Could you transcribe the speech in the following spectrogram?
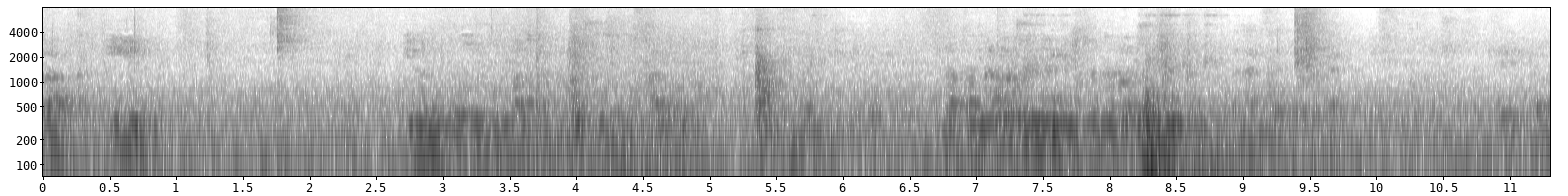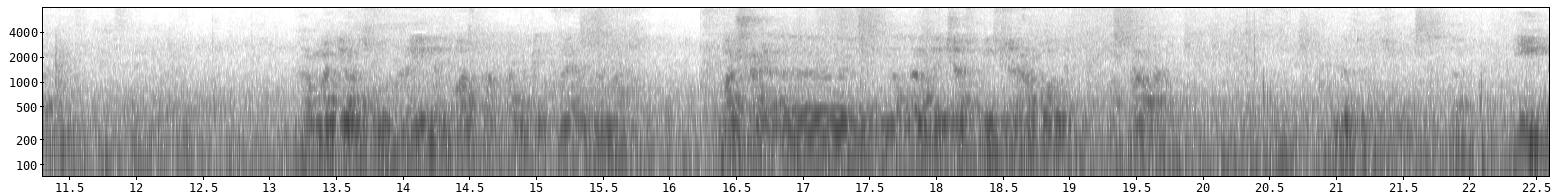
Так, і Ігор будь ласка, прошу представити. Народження, місце народження. Громадянство України паспортом підтверджено. Ваше е, на даний час місце роботи, посада. Не працює. І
